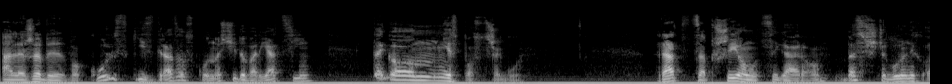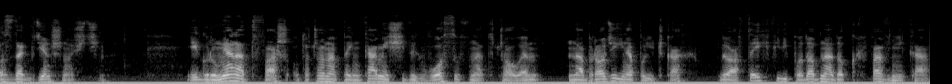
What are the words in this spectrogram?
Ale żeby Wokulski zdradzał skłonności do wariacji, tego nie spostrzegł. Radca przyjął cygaro bez szczególnych oznak wdzięczności. Jego rumiana twarz, otoczona pękami siwych włosów nad czołem, na brodzie i na policzkach, była w tej chwili podobna do krwawnika,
